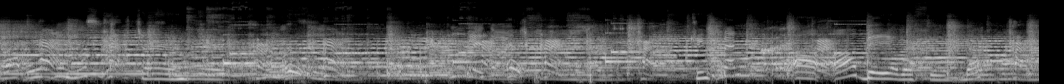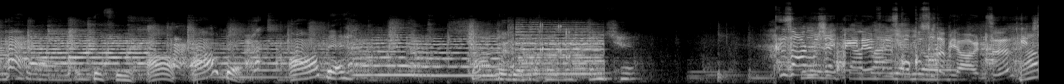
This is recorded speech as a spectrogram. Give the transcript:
Ya oradan nasıl çıkıyor? Çünkü ben A, A, B'ye basıyorum. Bak. Göstereyim. A, A, B. A, B. Bak. Kızarmış ekmeğin enfes kokusu da bir artı.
